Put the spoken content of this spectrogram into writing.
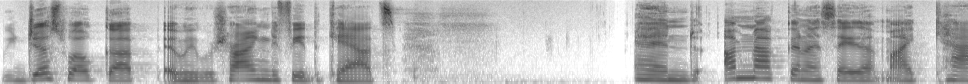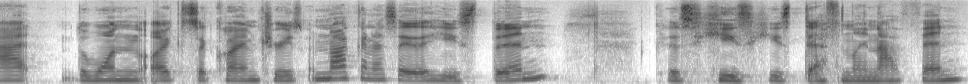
we just woke up and we were trying to feed the cats. And I'm not gonna say that my cat, the one that likes to climb trees, I'm not gonna say that he's thin, because he's he's definitely not thin.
